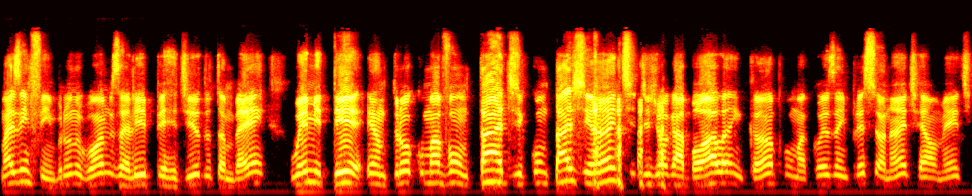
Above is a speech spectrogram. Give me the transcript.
Mas, enfim, Bruno Gomes ali perdido também. O MT entrou com uma vontade contagiante de jogar bola em campo, uma coisa impressionante, realmente.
